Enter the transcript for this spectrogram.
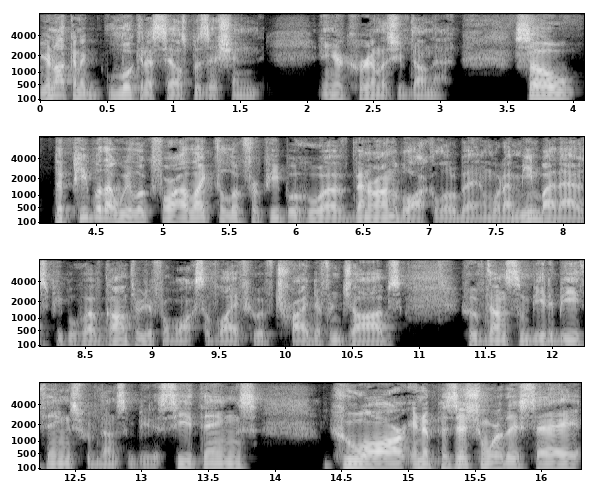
you're not going to look at a sales position in your career unless you've done that. So the people that we look for, I like to look for people who have been around the block a little bit. And what I mean by that is people who have gone through different walks of life, who have tried different jobs, who've done some B2B things, who've done some B2C things, who are in a position where they say,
